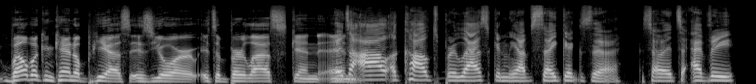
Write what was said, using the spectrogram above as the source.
Belle Book and Candle PS is your. It's a burlesque and. and It's all occult burlesque, and we have psychics there. So it's every,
